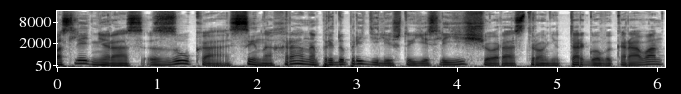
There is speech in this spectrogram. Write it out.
Последний раз Зука, сын охрана, предупредили, что если еще раз тронет торговый караван,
